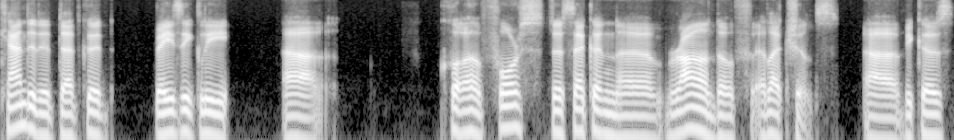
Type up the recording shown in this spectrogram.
candidate that could basically force the second uh, round of elections uh, because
